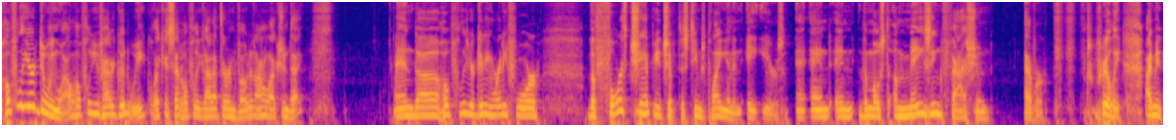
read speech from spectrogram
Hopefully, you're doing well. Hopefully, you've had a good week. Like I said, hopefully, you got out there and voted on election day. And uh, hopefully, you're getting ready for the fourth championship this team's playing in in eight years. And, in the most amazing fashion ever. really. I mean,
